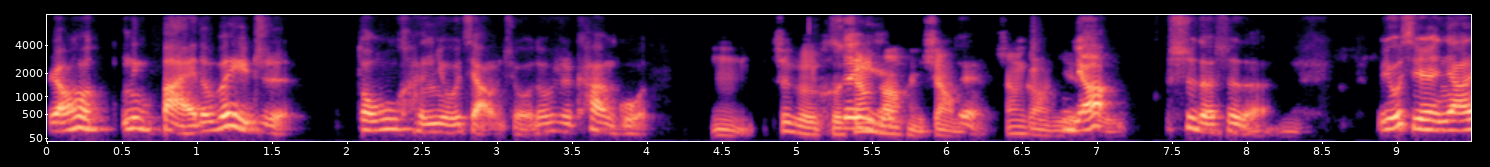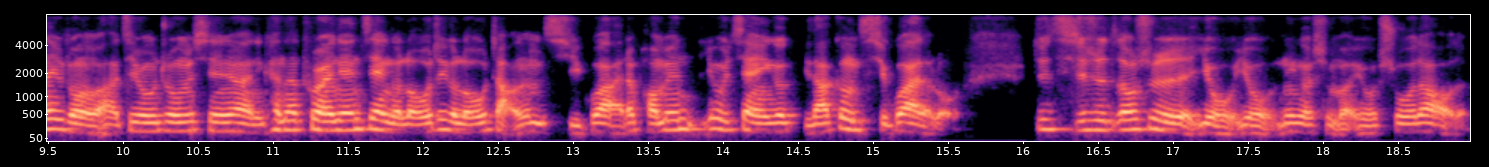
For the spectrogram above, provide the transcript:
然后那个摆的位置都很有讲究，都是看过的。嗯，这个和香港很像，对，香港也是，是的，是的。尤其是人家那种啊金融中心啊，你看他突然间建个楼，这个楼长那么奇怪，那旁边又建一个比它更奇怪的楼，就其实都是有有那个什么有说到的，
